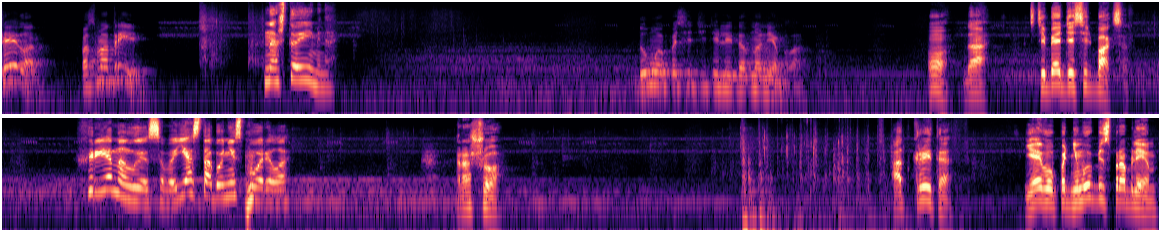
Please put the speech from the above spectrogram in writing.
Тейлор, посмотри. На что именно? Думаю, посетителей давно не было. О, да. С тебя 10 баксов. Хрена лысого, я с тобой не спорила. Хорошо. Открыто. Я его подниму без проблем.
